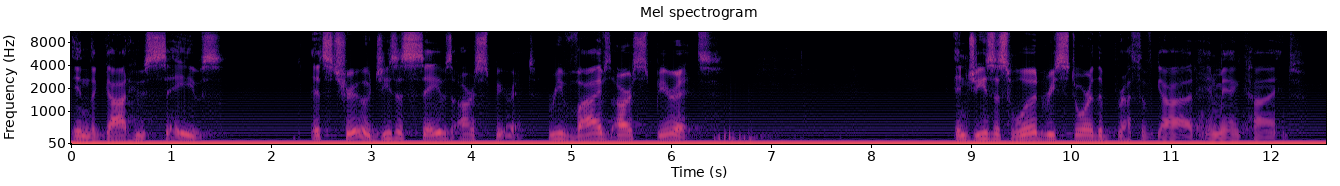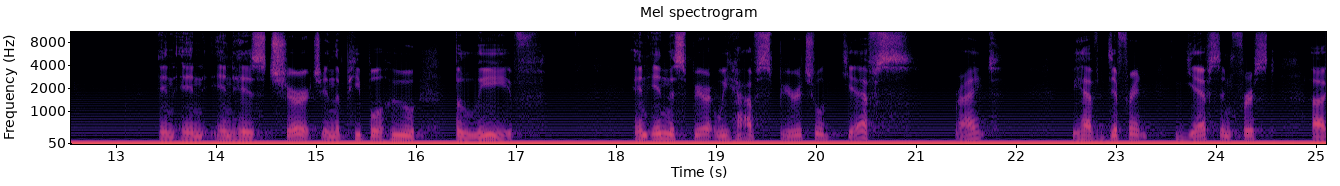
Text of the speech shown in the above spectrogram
in the God who saves, it's true. Jesus saves our spirit, revives our spirit. And Jesus would restore the breath of God in mankind, in, in, in his church, in the people who believe. And in the Spirit, we have spiritual gifts, right? We have different gifts. In First uh,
